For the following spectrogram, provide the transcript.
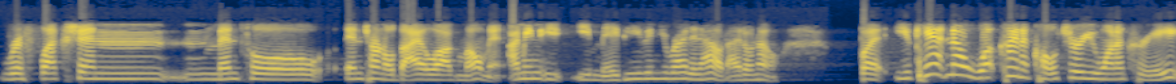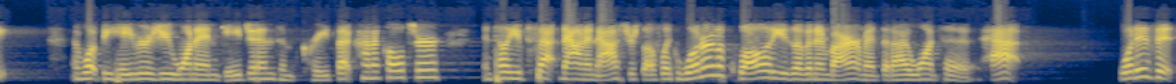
reflection, mental, internal dialogue moment. I mean, you, you, maybe even you write it out. I don't know, but you can't know what kind of culture you want to create and what behaviors you want to engage in to create that kind of culture until you've sat down and asked yourself, like, what are the qualities of an environment that I want to have? What is it?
